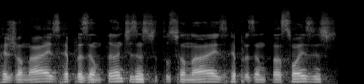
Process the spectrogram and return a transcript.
regionais, representantes institucionais, representações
